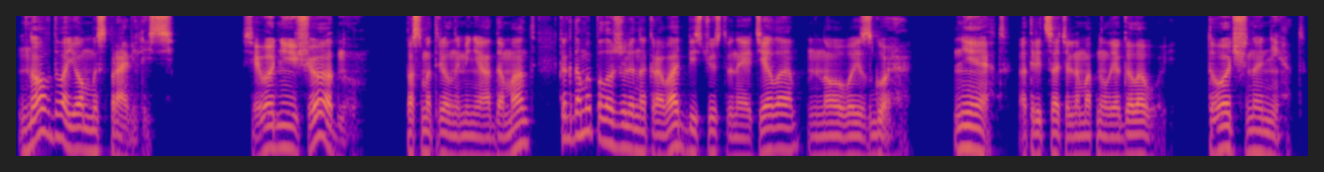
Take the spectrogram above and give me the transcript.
Но вдвоем мы справились. «Сегодня еще одну?» Посмотрел на меня Адамант, когда мы положили на кровать бесчувственное тело нового изгоя. «Нет», — отрицательно мотнул я головой. «Точно нет.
